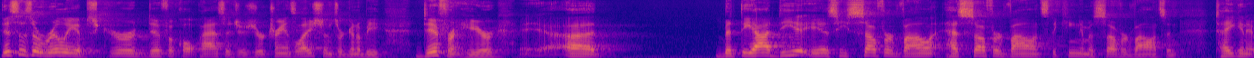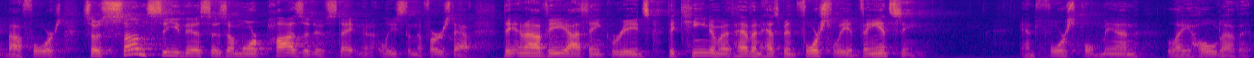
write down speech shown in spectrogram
This is a really obscure, difficult passage. Your translations are going to be different here. Uh, But the idea is he suffered violence, has suffered violence, the kingdom has suffered violence and taken it by force. So some see this as a more positive statement, at least in the first half. The NIV, I think, reads, The kingdom of heaven has been forcefully advancing, and forceful men lay hold of it.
